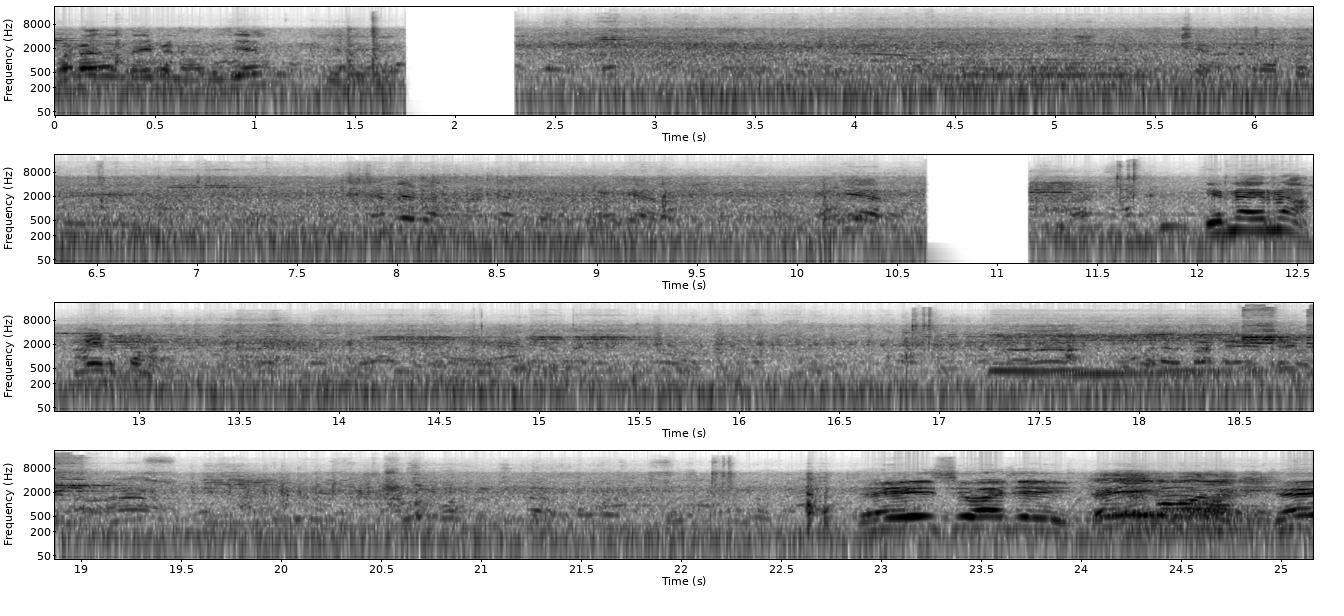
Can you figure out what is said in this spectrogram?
વડા તો સાહેબ આવે છે இருண்ணா இருண்ணா போனேன் భవానీ జై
